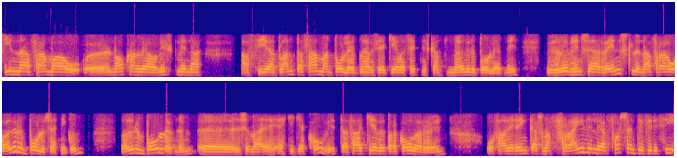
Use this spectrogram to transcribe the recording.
sína fram á uh, nákvæmlega virknina af því að blanda saman bólefni, þar að segja að gefa setningskamtin með öðru bólefni. Við höfum hins vegar reynsluna frá öðrum bólusetningum, öðrum bólefnum uh, sem ekki ekki að COVID, að það gefur bara góða raun og það er engar svona fræðilegar fórsendu fyrir því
